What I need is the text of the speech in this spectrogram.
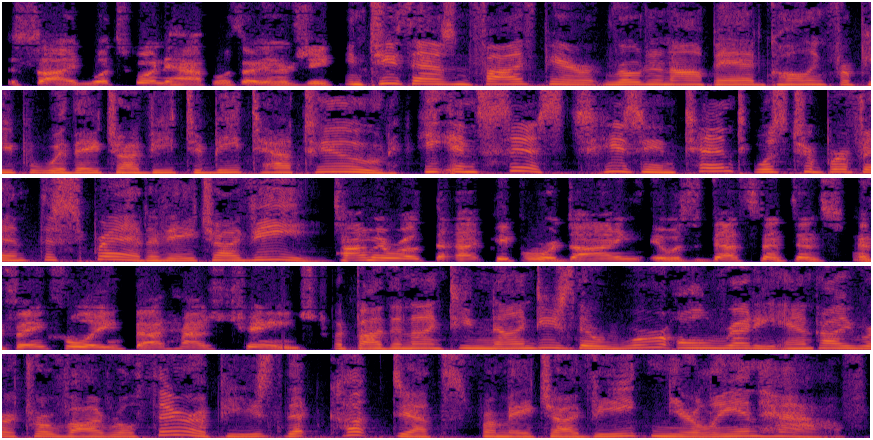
decide what's going to happen with our energy. In 2005, Parrott wrote an op ed calling for people with HIV to be tattooed. He insists his intent was to prevent the spread of HIV. The time I wrote that, people were dying. It was a death sentence, and thankfully that has changed. But by the 1990s, there were already antiretroviral therapies that cut deaths from HIV nearly in half.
